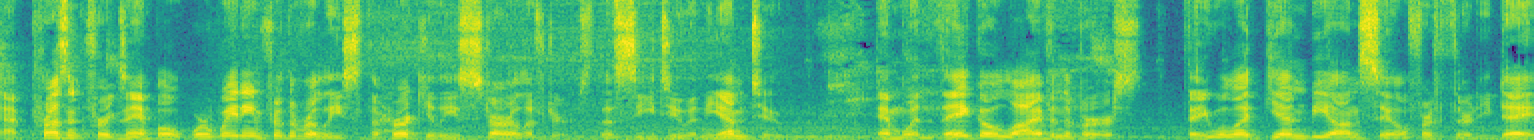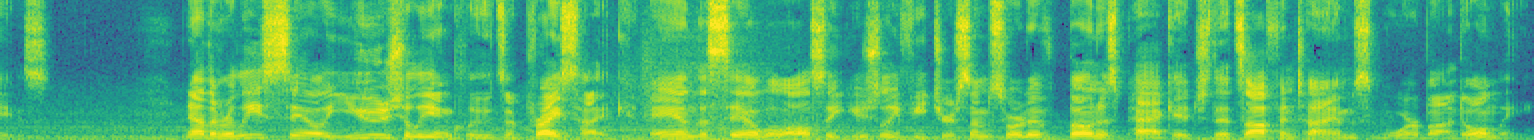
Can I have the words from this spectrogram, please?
At present, for example, we're waiting for the release of the Hercules Starlifters, the C2 and the M2, and when they go live in the verse, they will again be on sale for 30 days. Now, the release sale usually includes a price hike, and the sale will also usually feature some sort of bonus package that's oftentimes War Bond only.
